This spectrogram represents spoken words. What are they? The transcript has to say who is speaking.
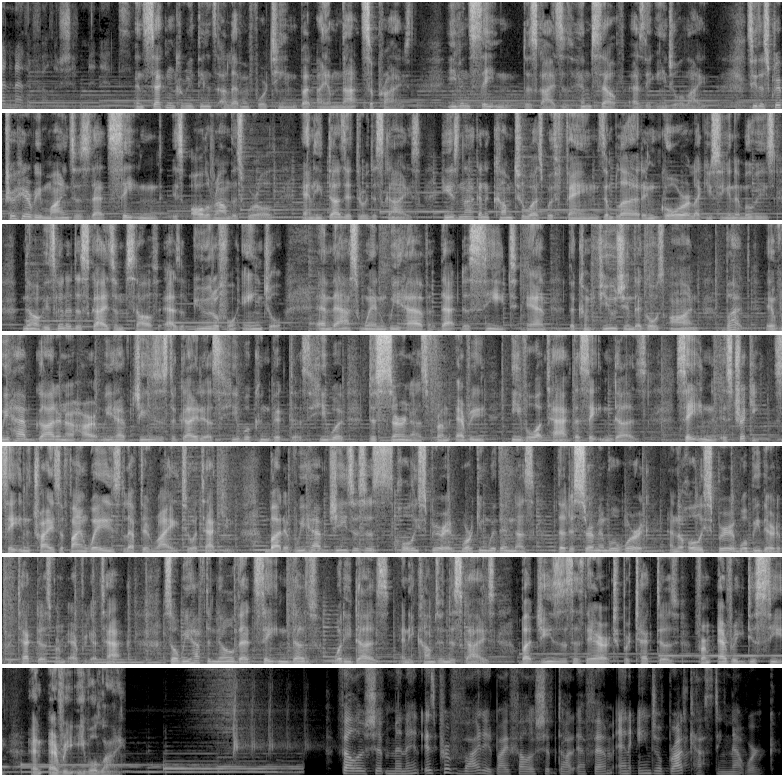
Speaker 1: another fellowship minute.
Speaker 2: In 2 Corinthians 11:14, but I am not surprised. Even Satan disguises himself as the angel of light. See, the scripture here reminds us that Satan is all around this world and he does it through disguise. He is not going to come to us with fangs and blood and gore like you see in the movies. No, he's going to disguise himself as a beautiful angel. And that's when we have that deceit and the confusion that goes on. But if we have God in our heart, we have Jesus to guide us, he will convict us, he will discern us from every evil attack that Satan does. Satan is tricky. Satan tries to find ways left and right to attack you. But if we have Jesus' Holy Spirit working within us, the discernment will work and the Holy Spirit will be there to protect us from every attack. So we have to know that Satan does what he does and he comes in disguise, but Jesus is there to protect us from every deceit and every evil lie.
Speaker 1: Fellowship Minute is provided by Fellowship.fm and Angel Broadcasting Network.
